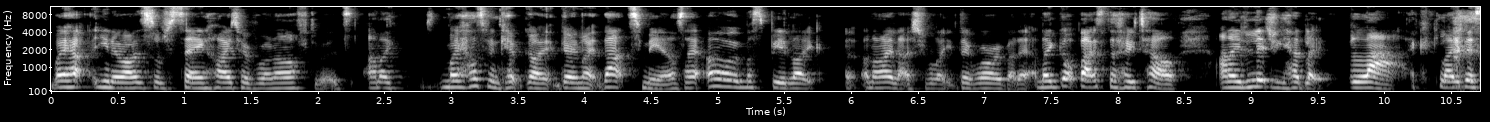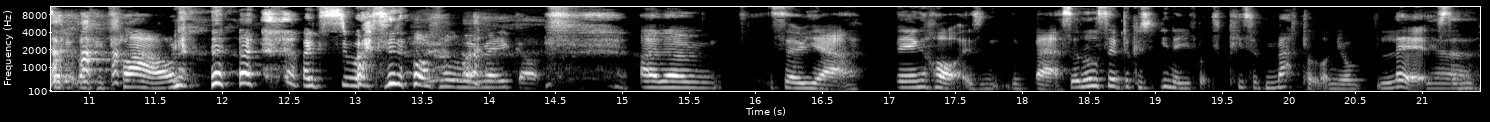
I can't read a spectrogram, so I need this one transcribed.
my you know I was sort of saying hi to everyone afterwards, and I my husband kept going going like that to me. I was like, oh, it must be like an eyelash. We're like, don't worry about it. And I got back to the hotel, and I literally had like black, like this. I looked like a clown. I'd sweated off all my makeup, and um, so yeah, being hot isn't the best, and also because you know you've got this piece of metal on your lips yeah.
